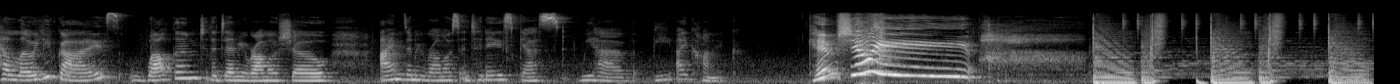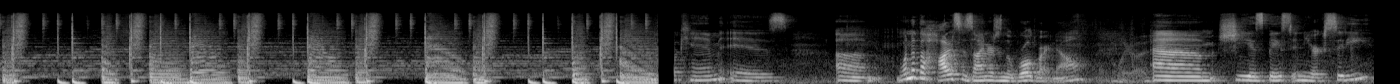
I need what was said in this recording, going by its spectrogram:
Hello, you guys. Welcome to the Demi Ramos Show. I'm Demi Ramos, and today's guest we have the iconic Kim Shui. Kim is um, one of the hottest designers in the world right now. Oh my gosh. Um, she is based in New York City,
